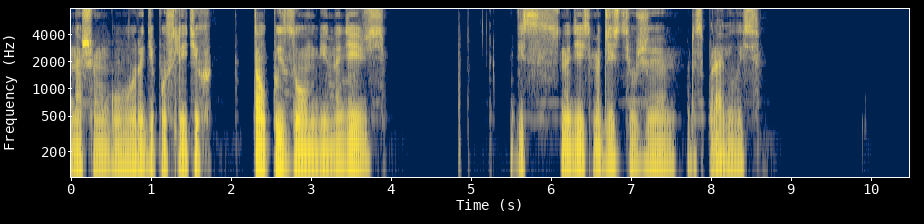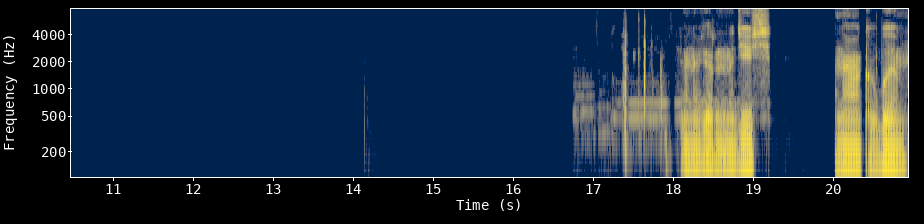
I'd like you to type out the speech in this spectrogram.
нашем городе после этих толпы зомби. Надеюсь, вис... надеюсь, Маджести уже расправилась. наверное, надеюсь, она как бы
